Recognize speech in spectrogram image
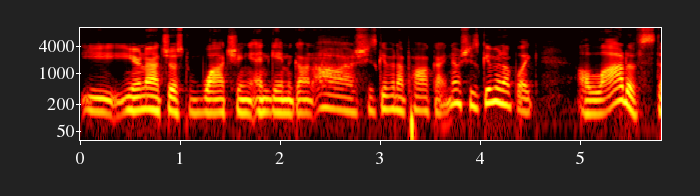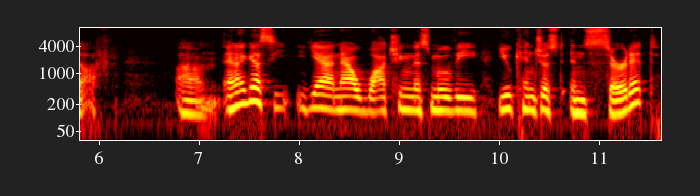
you're not just watching Endgame and going, "Oh, she's giving up Hawkeye." No, she's giving up like a lot of stuff. Um, and I guess yeah, now watching this movie, you can just insert it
